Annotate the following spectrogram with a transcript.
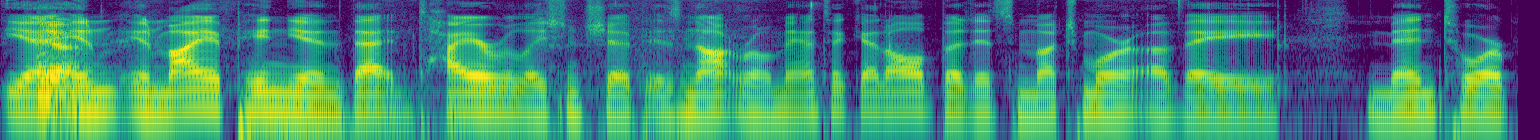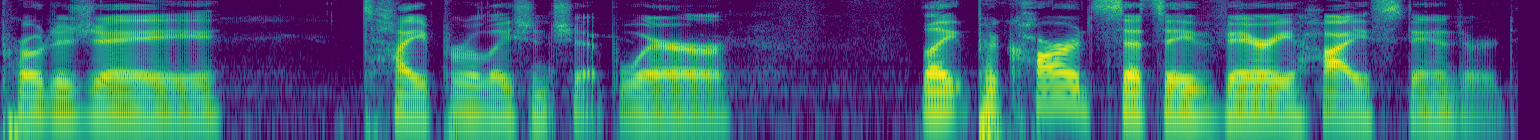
Yeah, Yeah. in in my opinion, that entire relationship is not romantic at all, but it's much more of a mentor protege type relationship where like Picard sets a very high standard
